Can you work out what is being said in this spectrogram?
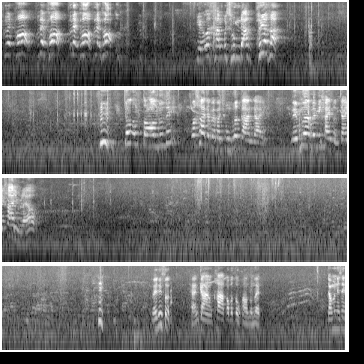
เสด็จพ่อ เสด็จพ่อ เสด็จพ่อ เสด็จพ่อ เสียงระฆังประชุมดังเพียค่ะเจ้าลองตรองดูสิว่าข้าจะไปประชุมเพื่อการใด ในเมื่อไม่มีใครสนใจข้าอยู่แล้ว ในที่สุดแผนการของข้าก็ประสบความสำเร็จจำมันนี่สิ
